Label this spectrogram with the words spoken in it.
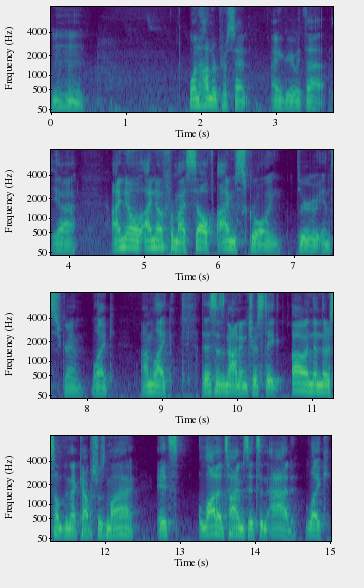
mm-hmm. One hundred percent. I agree with that. Yeah, I know. I know for myself. I'm scrolling through Instagram. Like I'm like, this is not interesting. Oh, and then there's something that captures my eye. It's a lot of times it's an ad. Like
